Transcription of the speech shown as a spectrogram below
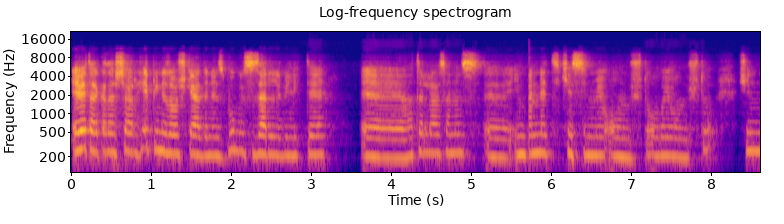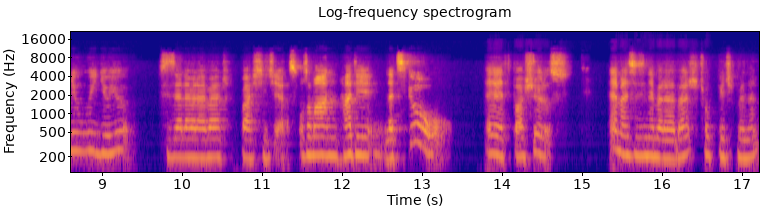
Evet arkadaşlar hepiniz hoş geldiniz. Bugün sizlerle birlikte eee, hatırlarsanız eee, internet kesilme olmuştu, olay olmuştu. Şimdi bu videoyu sizlerle beraber başlayacağız. O zaman hadi let's go. Evet başlıyoruz. Hemen sizinle beraber çok gecikmeden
